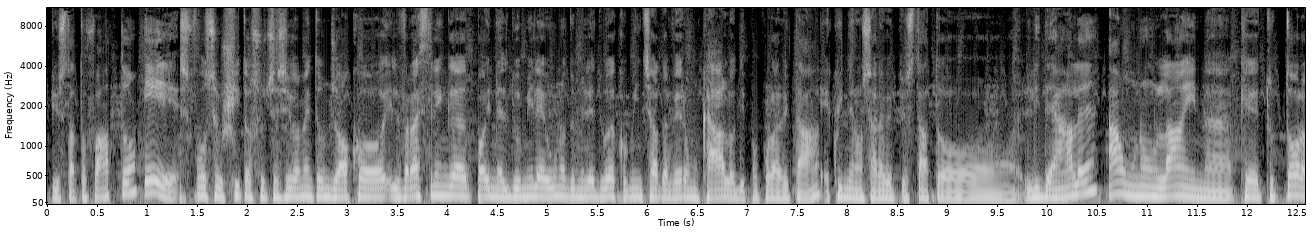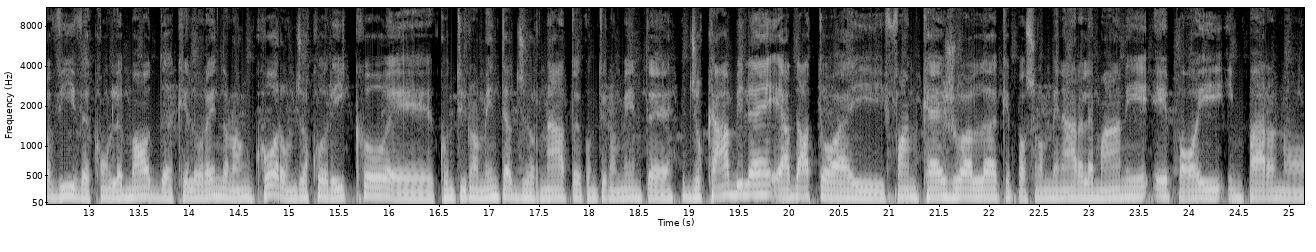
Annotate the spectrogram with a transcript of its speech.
più stato fatto. E se fosse uscito successivamente un gioco, il wrestling poi nel 2001-2002 comincia ad avere un calo di popolarità e quindi non sarebbe più stato l'ideale. Ha un online che tuttora vive con le mod che lo rendono ancora un gioco ricco e continuamente aggiornato e continuamente giocabile e adatto ai fan casual che possono menare le mani e poi imparano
